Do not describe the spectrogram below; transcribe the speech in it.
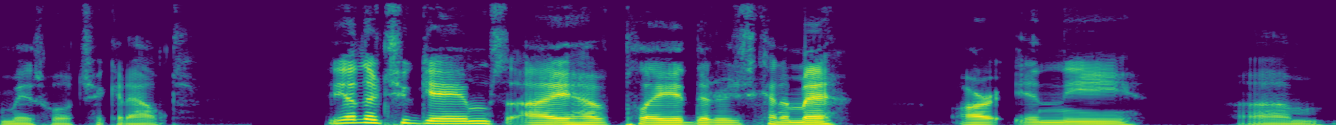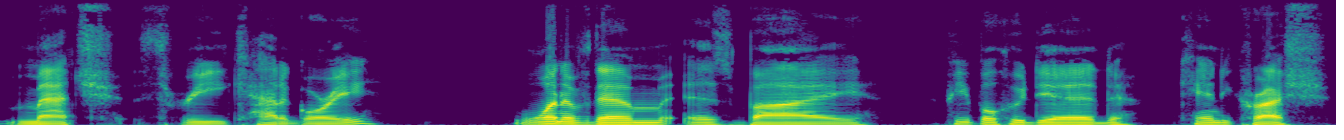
you may as well check it out. The other two games I have played that are just kind of meh are in the um, match three category. One of them is by the people who did Candy Crush.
